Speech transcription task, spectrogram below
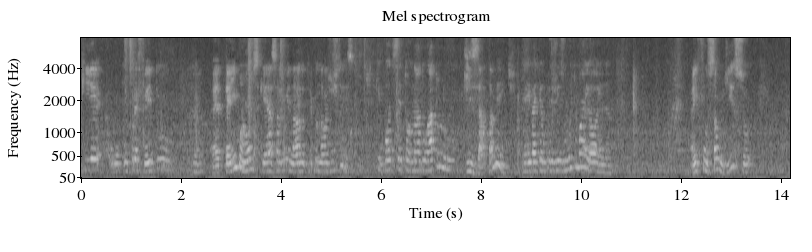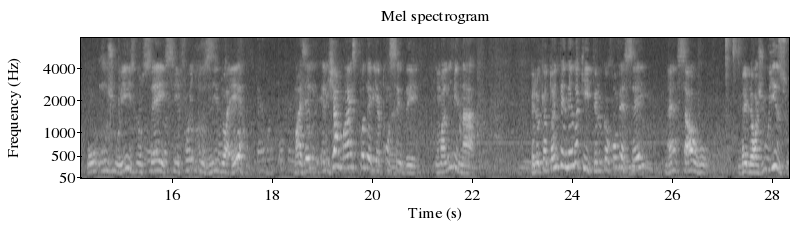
que é o, o prefeito eh, tem em mãos, que é essa liminar do Tribunal de Justiça. Que pode ser tornado um ato nulo. Que exatamente. E aí vai ter um prejuízo muito maior ainda. Em função disso, o, o juiz, não sei se foi induzido a erro, mas ele, ele jamais poderia conceder uma liminar, pelo que eu estou entendendo aqui, pelo que eu conversei, né, salvo melhor juízo,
